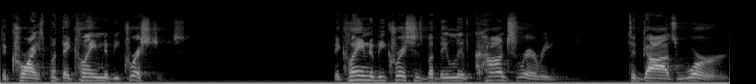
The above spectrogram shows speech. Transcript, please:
the Christ, but they claimed to be Christians. They claim to be Christians, but they live contrary to God's word.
